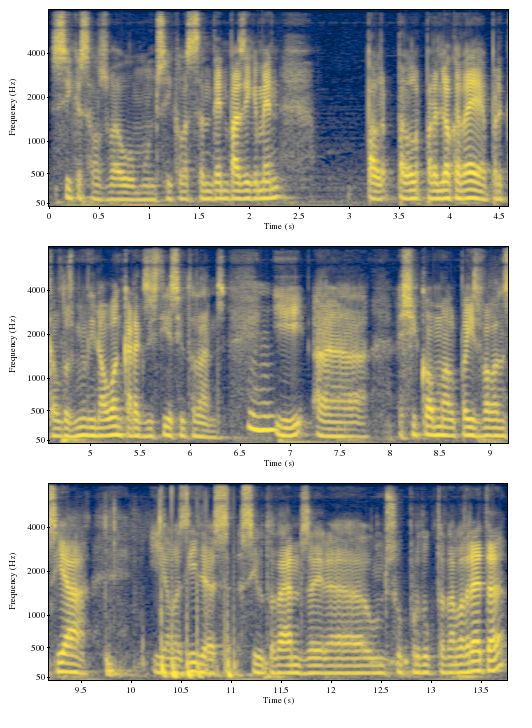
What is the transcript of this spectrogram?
sí que se'ls veu en un cicle ascendent bàsicament per, per, per allò que deia, perquè el 2019 encara existia Ciutadans. Uh mhm. -huh. I eh, així com el País Valencià i a les illes Ciutadans era un subproducte de la dreta,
